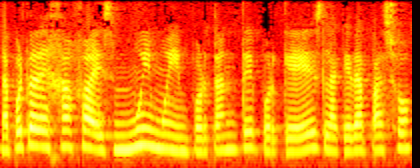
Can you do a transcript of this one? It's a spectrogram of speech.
La puerta de Jaffa es muy, muy importante porque es la que da paso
